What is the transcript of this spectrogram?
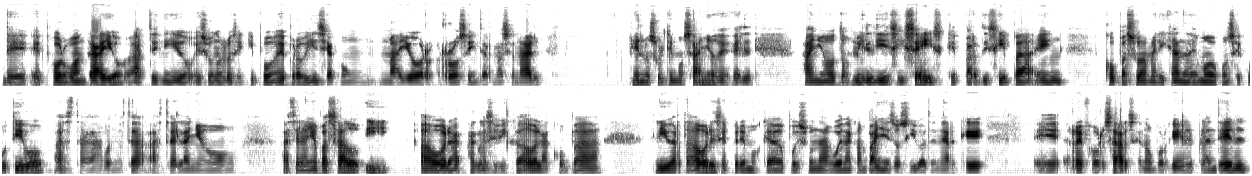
de Sport Huancayo. Ha tenido, es uno de los equipos de provincia con mayor roce internacional en los últimos años, desde el año 2016, que participa en Copa Sudamericana de modo consecutivo hasta, bueno, hasta, hasta, el, año, hasta el año pasado y ahora ha clasificado a la Copa Libertadores, esperemos que haga pues una buena campaña, eso sí va a tener que eh, reforzarse, ¿no? Porque el plantel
